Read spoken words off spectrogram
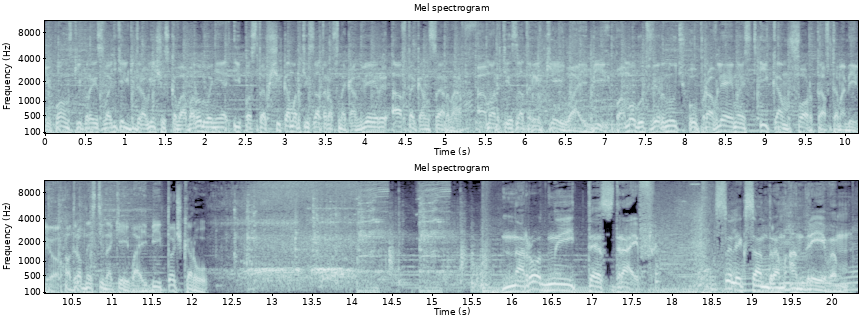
Японский производитель гидравлического оборудования и поставщик амортизаторов на конвейеры автоконцерна. Амортизаторы KYB помогут вернуть управляемость и комфорт автомобилю. Подробности на kyb.ru. Народный тест-драйв с Александром Андреевым.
